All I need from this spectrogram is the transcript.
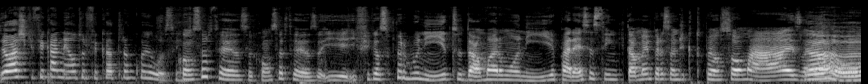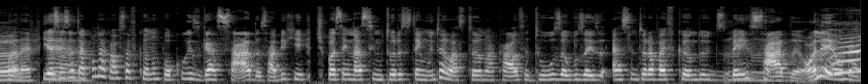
Eu acho que fica neutro, fica tranquilo, assim. Com certeza, com certeza. E, e fica super bonito, dá uma harmonia, parece assim, dá uma impressão de que tu pensou mais naquela Aham. roupa, né? E às É. vezes até quando a calça tá ficando um pouco esgaçada, sabe? Que, tipo assim, na cintura, se tem muito elastano a calça, tu usa, usa, a cintura vai ficando desbeiçada. Olha eu, né?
